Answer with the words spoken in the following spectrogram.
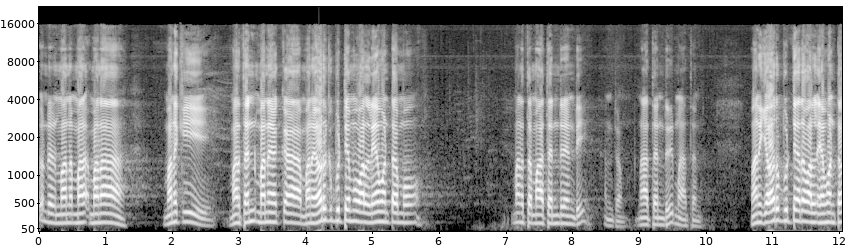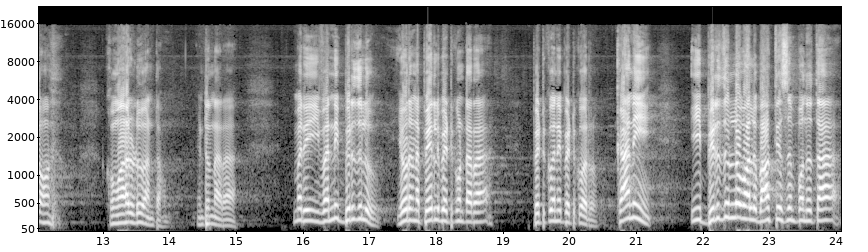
చూడండి మన మన మన మనకి మన తండ్రి మన యొక్క మనం ఎవరికి పుట్టామో వాళ్ళని ఏమంటాము? మన త- మా తండ్రి అండి అంటాం. నా తండ్రి మా తండ్రి. మనకి ఎవరు పుట్టారో వాళ్ళని ఏమంటాం? కుమారుడు అంటాం. వింటున్నారా? మరి ఇవన్నీ బిరుదులు. ఎవరైనా పేర్లు పెట్టుకుంటారా? పెట్టుకొని పెట్టుకోరు. కానీ ఈ బిరుదుల్లో వాళ్ళు బాప్తీసం పొందుతా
